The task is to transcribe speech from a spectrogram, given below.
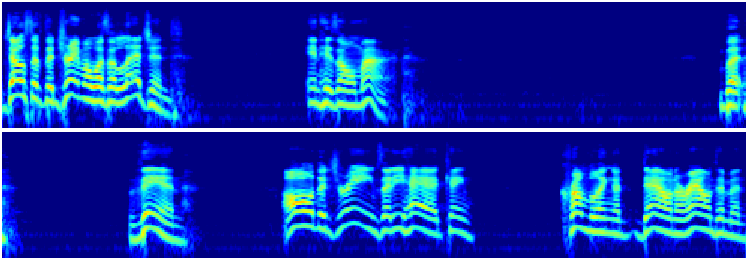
Joseph the dreamer was a legend in his own mind. But then all the dreams that he had came crumbling down around him, and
